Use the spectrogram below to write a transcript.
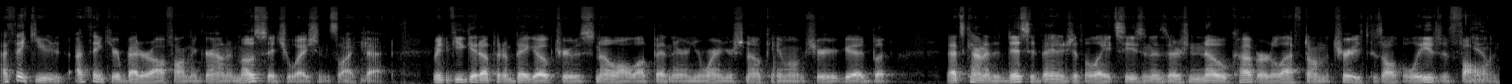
I think you I think you're better off on the ground in most situations like mm-hmm. that. I mean, if you get up in a big oak tree with snow all up in there and you're wearing your snow camo, I'm sure you're good, but that's kind of the disadvantage of the late season is there's no cover left on the trees because all the leaves have fallen.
